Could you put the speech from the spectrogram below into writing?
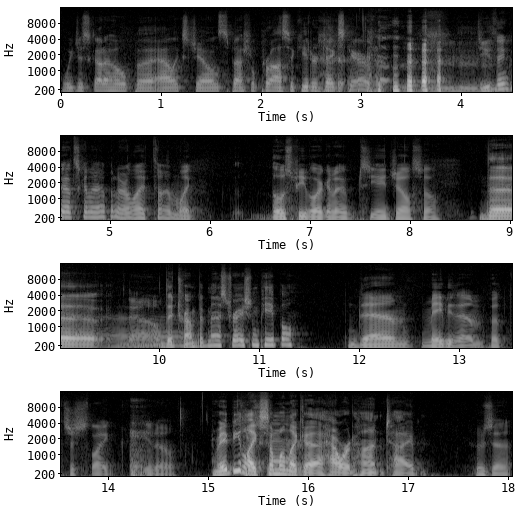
we just gotta hope uh, Alex Jones, special prosecutor, takes care of it. Do you think that's gonna happen in our lifetime? Like, those people are gonna see a jail cell. The no. the Trump administration people, Them, maybe them, but just like you know, maybe like someone like a Howard Hunt type. who's that?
